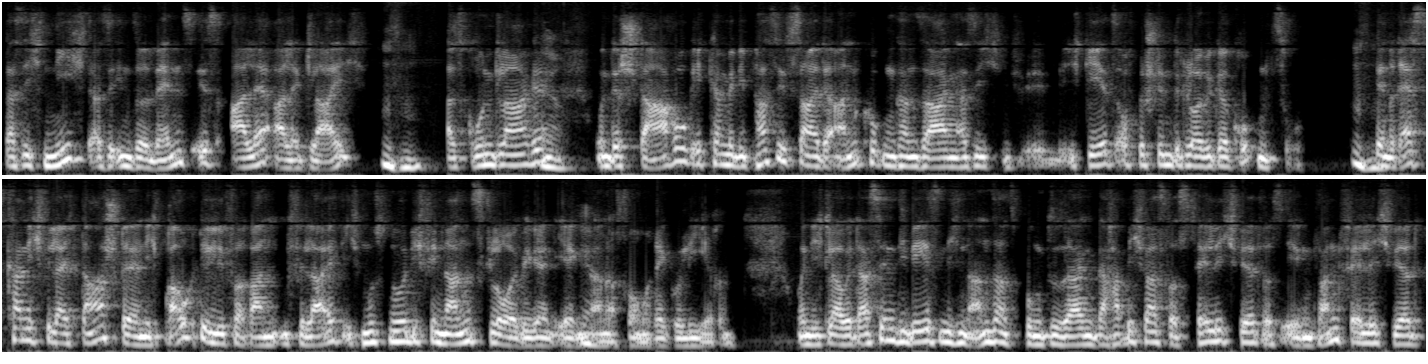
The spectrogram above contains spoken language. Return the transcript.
dass ich nicht, also Insolvenz ist alle, alle gleich mhm. als Grundlage. Ja. Und das Staruk, ich kann mir die Passivseite angucken, kann sagen, also ich, ich gehe jetzt auf bestimmte Gläubigergruppen zu. Mhm. Den Rest kann ich vielleicht darstellen. Ich brauche die Lieferanten vielleicht. Ich muss nur die Finanzgläubiger in irgendeiner ja. Form regulieren. Und ich glaube, das sind die wesentlichen Ansatzpunkte, zu sagen, da habe ich was, was fällig wird, was irgendwann fällig wird,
